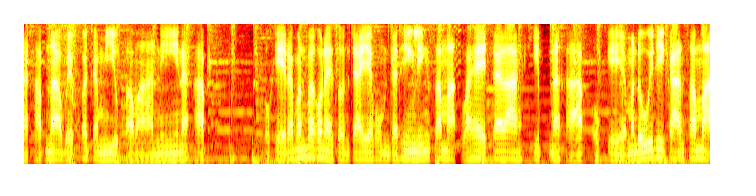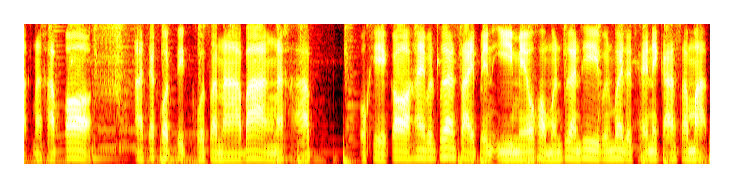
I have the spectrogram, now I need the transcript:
นะครับ หน้าเว็บก็จะมีอยู่ประมาณนี้นะครับ โอเค ถ้าเพื่อนๆคนไหนสนใจเดี๋ยวผมจะทิ้งลิงก์สมัครไว้ให้ใต้ล่างคลิปนะครับ โอเค มาดูวิธีการสมัครนะครับ ก็อาจจะกดติดโฆษณาบ้างนะครับ โอเค ก็ให้เพื่อนๆใส่เป็นอีเมลของเพื่อนๆที่เพื่อนๆจะใช้ในการสมัคร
